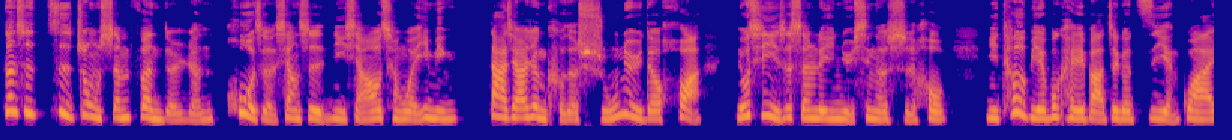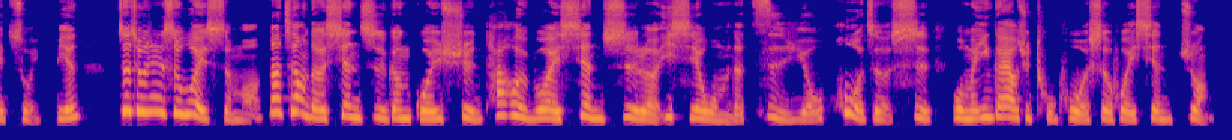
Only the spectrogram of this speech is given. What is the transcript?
但是自重身份的人，或者像是你想要成为一名大家认可的熟女的话，尤其你是生理女性的时候，你特别不可以把这个字眼挂在嘴边。这究竟是为什么？那这样的限制跟规训，它会不会限制了一些我们的自由，或者是我们应该要去突破社会现状？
